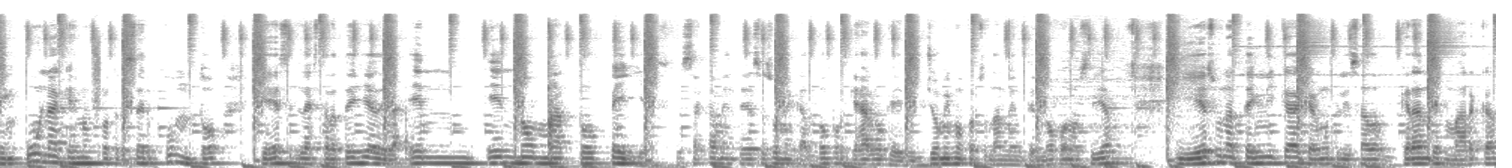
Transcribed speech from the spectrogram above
en una que es nuestro tercer punto que es la estrategia de la en enomatopeya. Exactamente eso, eso me encantó porque es algo que yo mismo personalmente no conocía y es una técnica que han utilizado grandes marcas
